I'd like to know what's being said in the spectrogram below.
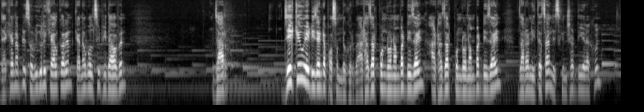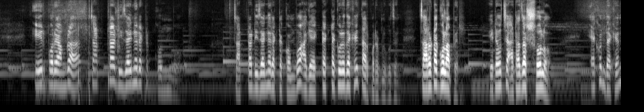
দেখেন আপনি ছবিগুলি খেয়াল করেন, কেন বলছি ফিদা হবেন? যার যে কেউ এই ডিজাইনটা পছন্দ করবে। আট হাজার পনেরো নাম্বার ডিজাইন, আট হাজার পনেরো নাম্বার ডিজাইন, যারা নিতে চান স্ক্রিনশট দিয়ে রাখুন। এরপরে আমরা চারটা ডিজাইনের একটা কম্বো। চারটা ডিজাইনের একটা কম্বো, আগে একটা একটা করে দেখাই, তারপর আপনি বুঝেন। চারোটা গোলাপের, এটা হচ্ছে আট হাজার ষোলো। এখন দেখেন,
